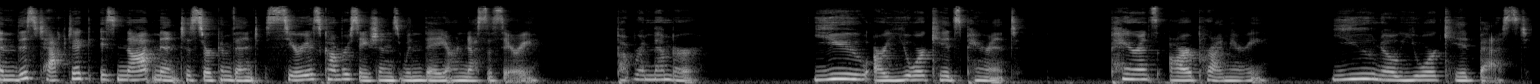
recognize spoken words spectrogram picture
and this tactic is not meant to circumvent serious conversations when they are necessary. But remember, you are your kid's parent. Parents are primary. You know your kid best.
